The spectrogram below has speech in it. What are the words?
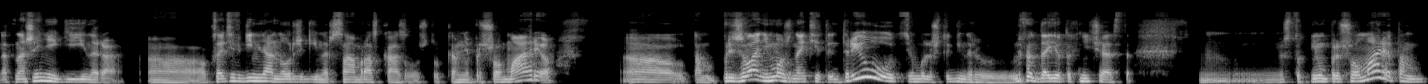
отношения Гиннера а, кстати, Евгений Леонидович Гиннер сам рассказывал, что ко мне пришел Марио, а, там, при желании можно найти это интервью, тем более, что Гиннер дает их нечасто, что к нему пришел Марио, там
